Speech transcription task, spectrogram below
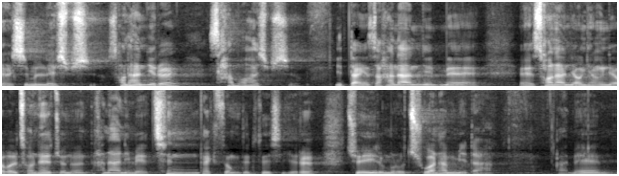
열심을 내십시오. 선한 일을 사모하십시오. 이 땅에서 하나님의 선한 영향력을 전해주는 하나님의 친 백성들이 되시기를 주의 이름으로 축원합니다. 아멘.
